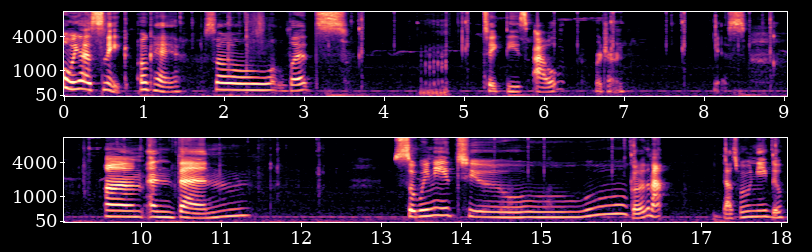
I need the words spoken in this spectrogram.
Oh, we got a snake. Okay. So let's take these out return. Yes. Um, and then, so we need to go to the map. That's what we need to do.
